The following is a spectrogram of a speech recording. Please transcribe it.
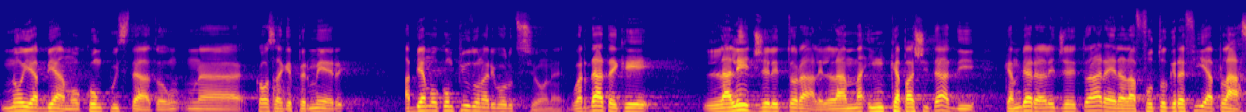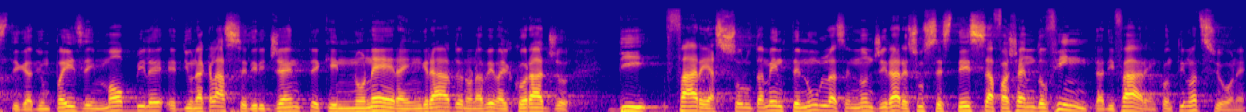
noi abbiamo conquistato una cosa che per me abbiamo compiuto una rivoluzione. Guardate che la legge elettorale, la incapacità di cambiare la legge elettorale era la fotografia plastica di un paese immobile e di una classe dirigente che non era in grado e non aveva il coraggio di fare assolutamente nulla se non girare su se stessa facendo finta di fare in continuazione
